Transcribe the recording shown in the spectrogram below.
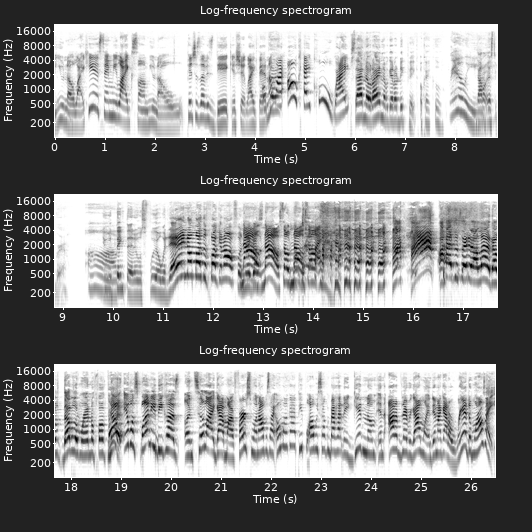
and you know, like he had sent me like some, you know, pictures of his dick and shit like that. And I'm like, okay, cool, right? Side note, I ain't never got no dick pic. Okay, cool. Really? Not on Instagram. You would uh, think that it was filled with that. Ain't no motherfucking offer, no, niggas. no. So no, so like I had to say that out loud. That was that was a random fun fact. No, it was funny because until I got my first one, I was like, oh my God, people always talking about how they getting them, and I've never got one. then I got a random one. I was like,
